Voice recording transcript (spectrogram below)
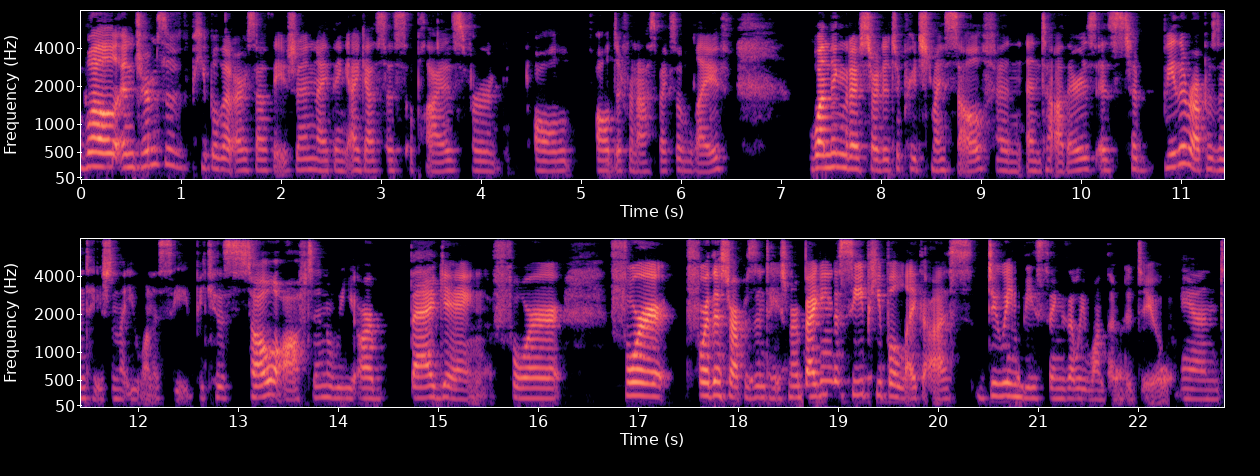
well, in terms of people that are South Asian, I think I guess this applies for all all different aspects of life. One thing that I've started to preach to myself and, and to others is to be the representation that you want to see because so often we are begging for for for this representation. Or begging to see people like us doing these things that we want them to do and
